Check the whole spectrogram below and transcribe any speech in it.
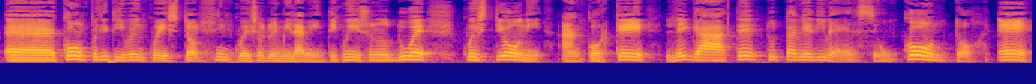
eh, competitivo in, questo, in questo 2020. Quindi sono due questioni, ancorché legate, tuttavia diverse. Un conto è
